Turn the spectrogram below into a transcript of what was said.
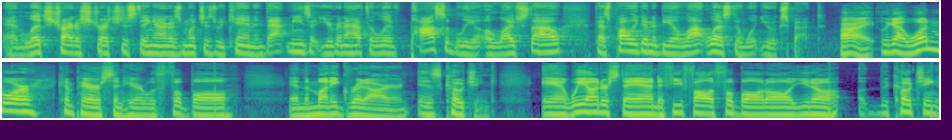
And let's try to stretch this thing out as much as we can. And that means that you're going to have to live possibly a lifestyle that's probably going to be a lot less than what you expect. All right. We got one more comparison here with football and the money gridiron is coaching. And we understand if you followed football at all, you know, the coaching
